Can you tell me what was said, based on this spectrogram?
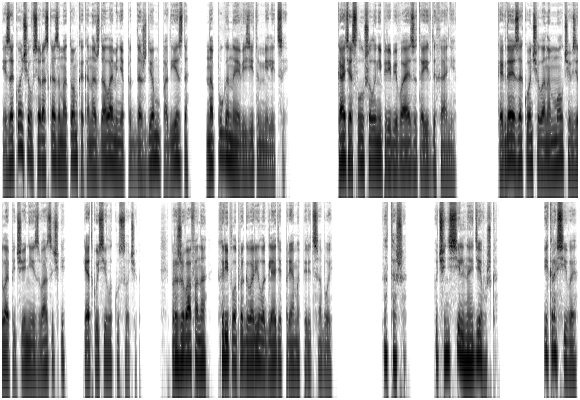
И закончил все рассказом о том, как она ждала меня под дождем у подъезда, напуганная визитом милиции. Катя слушала, не перебивая, затаив дыхание. Когда я закончил, она молча взяла печенье из вазочки и откусила кусочек. Проживав, она хрипло проговорила, глядя прямо перед собой. «Наташа очень сильная девушка. И красивая.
